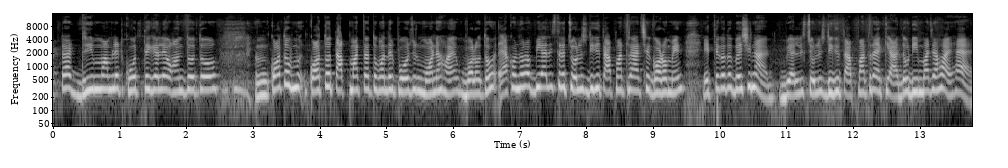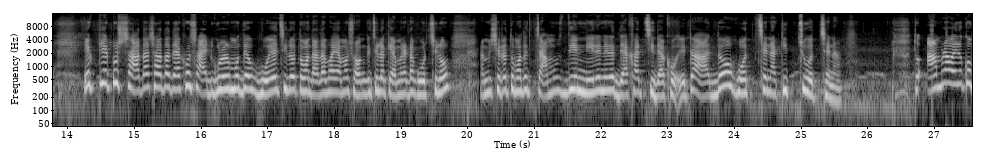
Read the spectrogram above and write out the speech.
একটা ড্রিম মামলেট করতে গেলে অন্তত কত কত তাপমাত্রা তোমাদের প্রয়োজন মনে হয় বলো তো এখন ধরো বিয়াল্লিশ থেকে চল্লিশ ডিগ্রি তাপমাত্রা আছে গরমের। এর থেকে তো বেশি না। বিয়াল্লিশ, চল্লিশ ডিগ্রি তাপমাত্রায় কি আদৌ ডিম ভাজা হয়? হ্যাঁ। একটু একটু সাদা সাদা দেখো, সাইডগুলোর মধ্যে হয়েছিল। তোমার দাদা ভাই আমার সঙ্গে ছিল, ক্যামেরাটা করছিল। আমি সেটা তোমাদের চামচ দিয়ে নেড়ে নেড়ে দেখাচ্ছি, দেখো। এটা আদৌ হচ্ছে না, কিচ্ছু হচ্ছে না। তো আমরাও এরকম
